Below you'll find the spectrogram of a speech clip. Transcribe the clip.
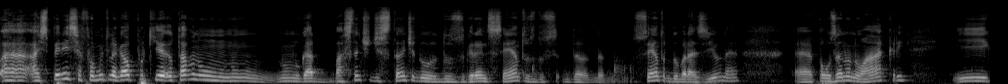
a, a, experiência foi muito legal porque eu estava num, num, num, lugar bastante distante do, dos grandes centros, do, do, do, centro do Brasil, né? É, pousando no Acre e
